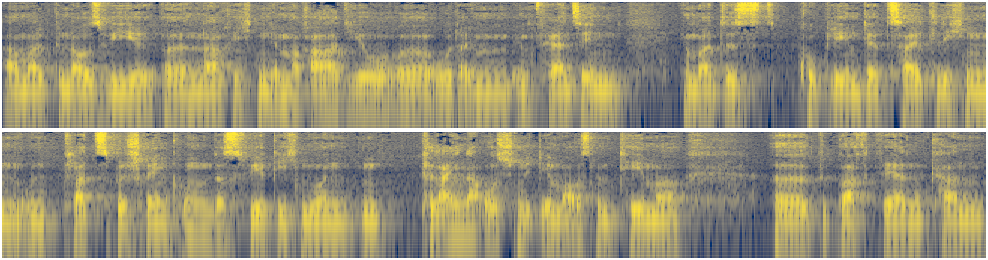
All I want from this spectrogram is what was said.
haben halt genauso wie äh, Nachrichten im Radio äh, oder im, im Fernsehen immer das Problem der zeitlichen und Platzbeschränkungen, dass wirklich nur ein, ein kleiner Ausschnitt immer aus einem Thema äh, gebracht werden kann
